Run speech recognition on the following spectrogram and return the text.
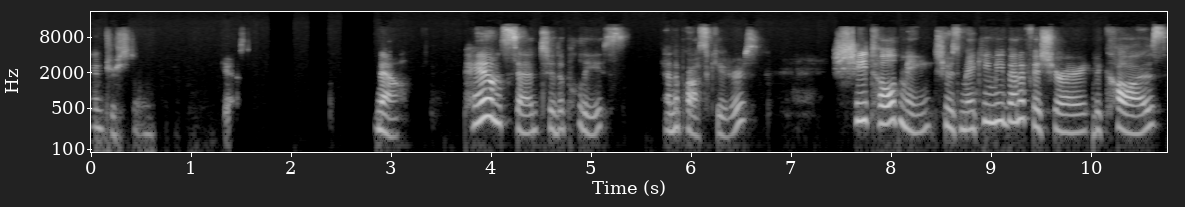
Interesting. Yes. Now, Pam said to the police and the prosecutors, she told me she was making me beneficiary because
